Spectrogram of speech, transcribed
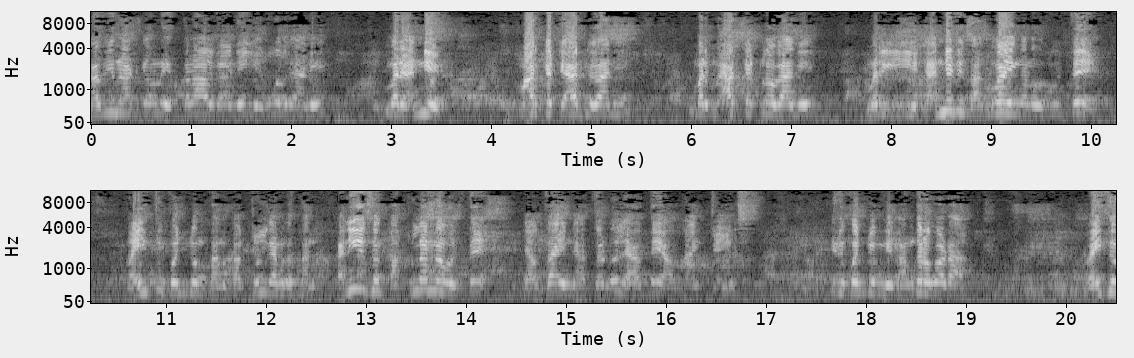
రవి నాటికి ఏమైనా విత్తనాలు కానీ ఎరువులు కానీ మరి అన్ని మార్కెట్ యాప్లు కానీ మరి మార్కెట్లో కానీ మరి వీటన్నిటి సదుపాయం కనుక చూస్తే రైతు కొంచెం తన ఖర్చులు కనుక తన కనీసం ఖర్చులన్నా వస్తే వ్యవసాయం చేస్తాడు లేకపోతే వ్యవసాయం చేయడు. ఇది కొంచెం మీరందరూ కూడా రైతు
